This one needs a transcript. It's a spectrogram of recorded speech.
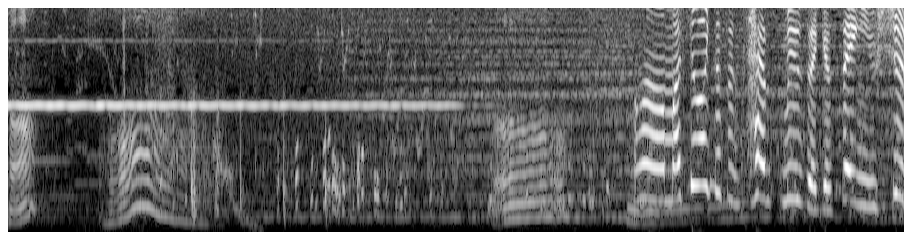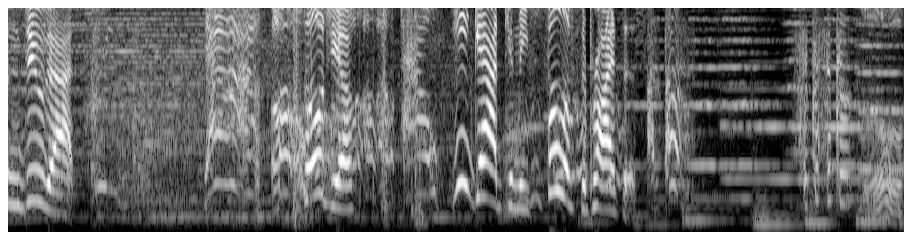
Huh? Oh. Um, I feel like this intense music is saying you shouldn't do that. Yeah. Told you. Egad can be full of surprises. Oh.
